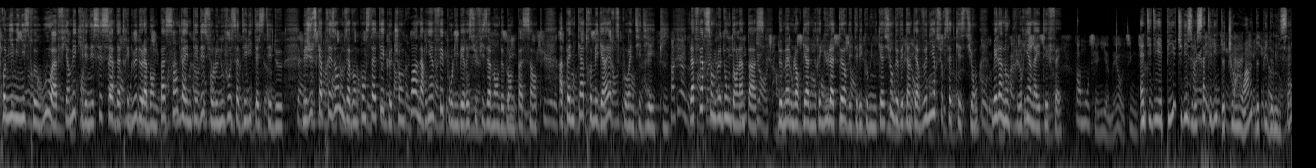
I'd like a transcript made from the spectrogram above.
Premier ministre Wu a affirmé qu'il est nécessaire d'attribuer de la bande passante à NTD sur le nouveau satellite ST2. Mais jusqu'à présent, nous avons constaté que Changhua n'a rien fait pour libérer suffisamment de bandes passantes, à peine 4 MHz pour NTD-AP. L'affaire semble donc dans l'impasse. De même, l'organe régulateur des télécommunications devait intervenir sur cette question, mais là non plus, rien n'a été fait. NTD-EPI utilise le satellite de Chonghua depuis 2007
